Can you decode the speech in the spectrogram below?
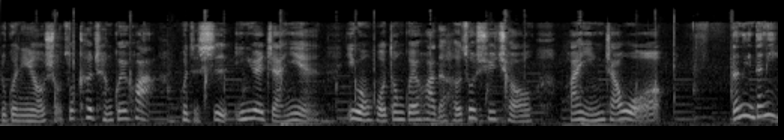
如果你有手作课程规划，或者是音乐展演、艺文活动规划的合作需求，欢迎找我。等你，等你。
